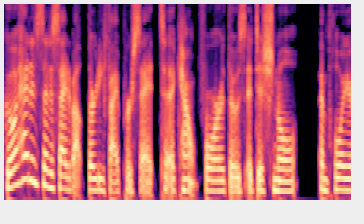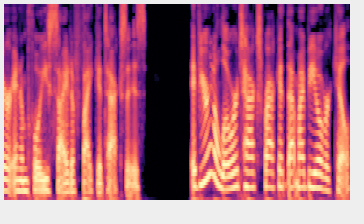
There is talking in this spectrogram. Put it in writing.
go ahead and set aside about 35% to account for those additional employer and employee side of FICA taxes. If you're in a lower tax bracket, that might be overkill,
